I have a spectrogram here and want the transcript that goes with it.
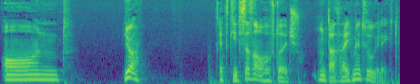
Und ja, jetzt gibt es das auch auf Deutsch. Und das habe ich mir zugelegt.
